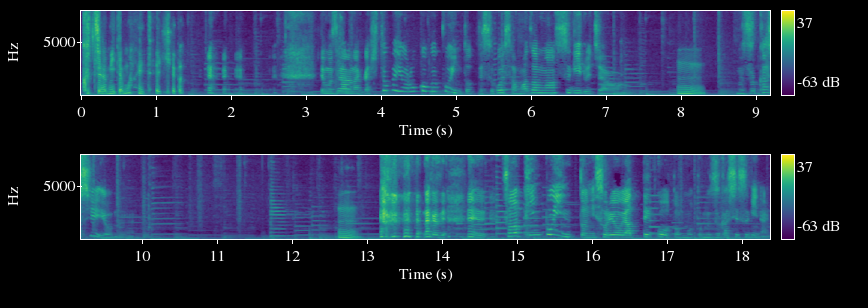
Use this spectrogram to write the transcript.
こっちは見てもらいたいけど。でもさなんか人が喜ぶポイントってすごい様々すぎるじゃん。うん。難しいよね。うん。なんかねねそのピンポイントにそれをやっていこうと思うと難しすぎない？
